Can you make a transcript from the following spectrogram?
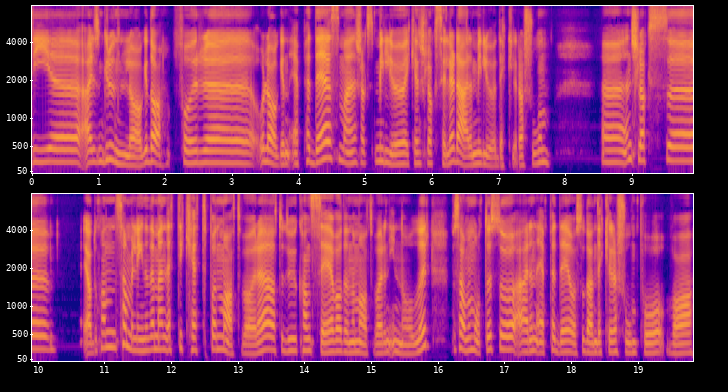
de eh, er liksom grunnlaget da, for eh, å lage en EPD, som er en slags miljø, ikke en slags heller, det er en miljødeklarasjon. Eh, En slags eh, Ja, du kan sammenligne det med en etikett på en matvare, at du kan se hva denne matvaren inneholder. På samme måte så er en EPD også en deklarasjon på hva,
